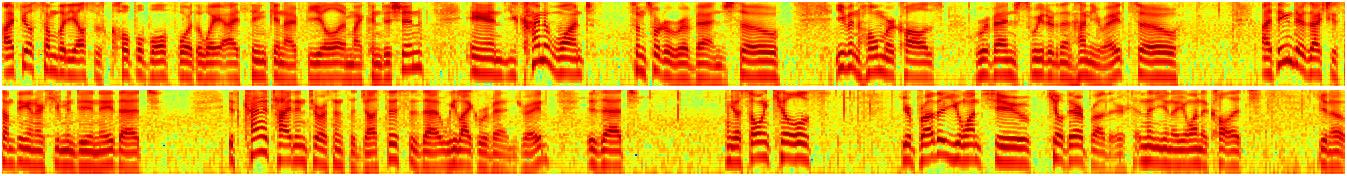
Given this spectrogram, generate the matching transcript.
I feel somebody else is culpable for the way I think and I feel and my condition. And you kind of want some sort of revenge. So even Homer calls revenge sweeter than honey, right? So I think there's actually something in our human DNA that is kind of tied into our sense of justice is that we like revenge, right? Is that you know someone kills your brother, you want to kill their brother, and then you know you want to call it, you know,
